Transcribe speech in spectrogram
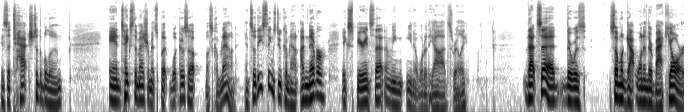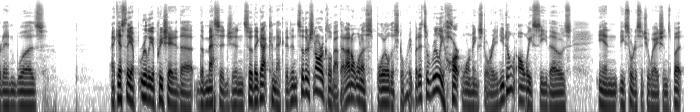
is attached to the balloon and takes the measurements, but what goes up must come down. And so these things do come down. I've never experienced that. I mean, you know, what are the odds, really? That said, there was someone got one in their backyard and was I guess they really appreciated the the message, and so they got connected. And so there's an article about that. I don't want to spoil the story, but it's a really heartwarming story, and you don't always see those in these sort of situations. But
